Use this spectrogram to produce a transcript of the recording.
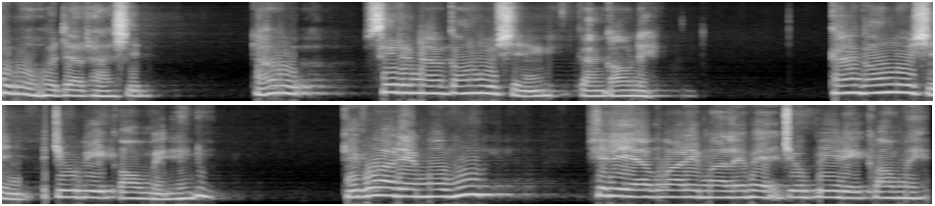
ထုတ်ဖို့ဟောကြားထားရှိတယ်ဒါလို့စေရနာကောင်းလို့ရှိရင်ကံကောင်းတယ်ကံကောင်းလို့ရှိရင်အကျိုးပေးကောင်းမယ်လို့ဒီဘဝတည်းမဟုတ်ဘူးဖြစ်လျက်ဘဝတွေမှာလည်းပဲအကျိုးပေးတွေကောင်းမယ်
